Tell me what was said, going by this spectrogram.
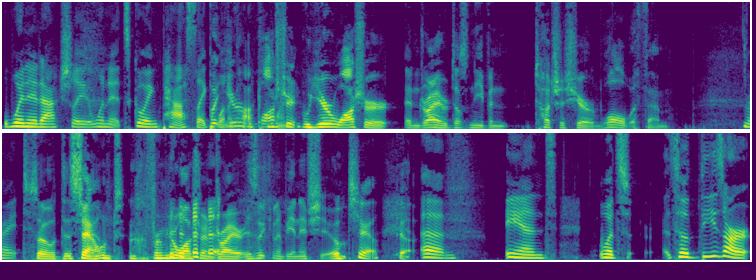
when it actually when it's going past like But one your o'clock in the washer, morning. your washer and dryer doesn't even touch a shared wall with them. right? So the sound from your washer and dryer isn't going to be an issue. True. Yeah. Um, and what's so these are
